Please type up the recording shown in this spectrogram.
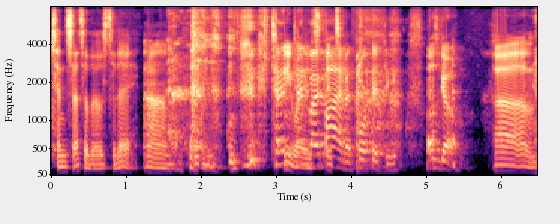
10 sets of those today. Um, 10, anyways, 10 by five at 450. Let's go. Um,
